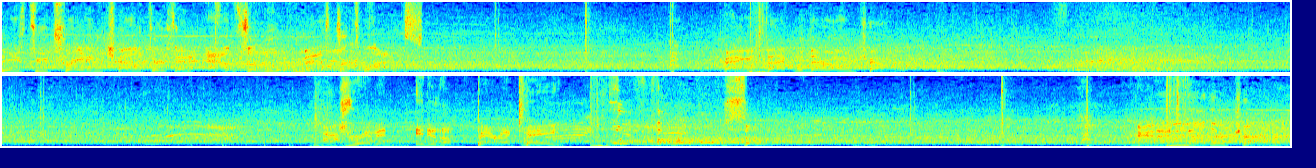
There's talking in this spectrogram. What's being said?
These two trading counters, an absolute masterclass. Bang is back with their own counter. Driven into the barricade. With the reversal. And another counter.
